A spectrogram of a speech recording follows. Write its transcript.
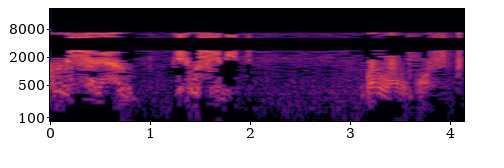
فيكون السلام للمسلمين والله موفق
